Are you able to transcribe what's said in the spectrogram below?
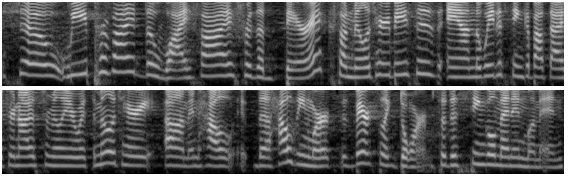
So we provide the Wi-Fi for the barracks on military bases, and the way to think about that, if you're not as familiar with the military um, and how the housing works, is barracks are like dorms. So the single men and women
